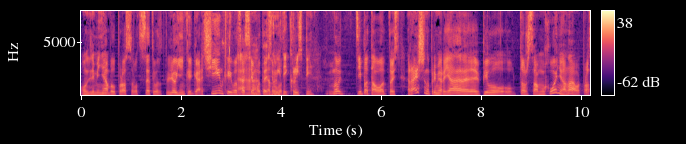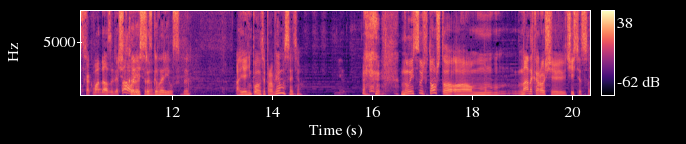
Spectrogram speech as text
он для меня был просто вот с этой вот легенькой горчинкой, вот со всем А, вот этим вот. Знаменитый Криспи. Ну, типа того. То есть раньше, например, я э, пил ту же самую хуйню, она вот просто как вода залетала. Что-то весь разговорился, да? А я не понял, у тебя проблемы с этим? Ну и суть в том, что эм, надо, короче, чиститься,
